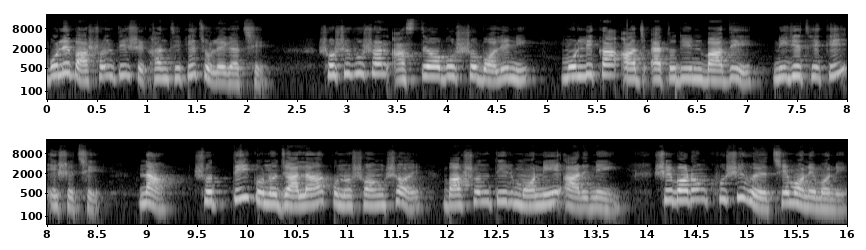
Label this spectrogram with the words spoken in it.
বলে বাসন্তী সেখান থেকে চলে গেছে। শশীভূষণ আসতে অবশ্য বলেনি, মল্লিকা আজ এতদিন বাদে নিজে থেকে এসেছে। না, সত্যিই কোনো জ্বালা, কোনো সংশয় বাসন্তীর মনে আর নেই। সে বরং খুশি হয়েছে মনে মনে।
